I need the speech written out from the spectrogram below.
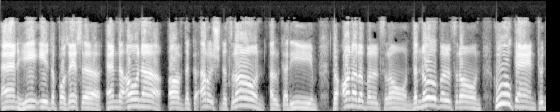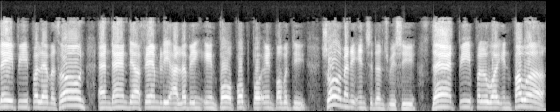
And he is the possessor and the owner of the arsh, the throne, al kareem, the honorable throne, the noble throne. Who can today people have a throne and then their family are living in, po- po- po- in poverty? So many incidents we see that people were in power,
